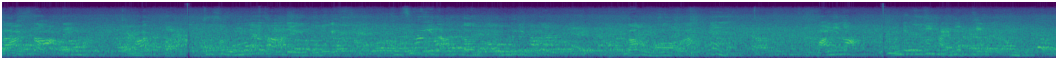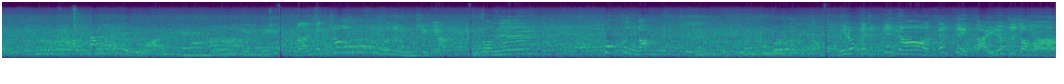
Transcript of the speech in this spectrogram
맛있다. 어때? 맛있다. 고수 못 먹는 사람들 모르겠어. 고수 향이 나. 난 모르겠어. 나도 거야? 응. 많이 나. 근데 고수 잘 먹지. 향수를 좋아해. 난생 처음 먹어보는 음식이야. 이거는 포크인가? 이렇게 시키면 세트 있다 알려주잖아.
